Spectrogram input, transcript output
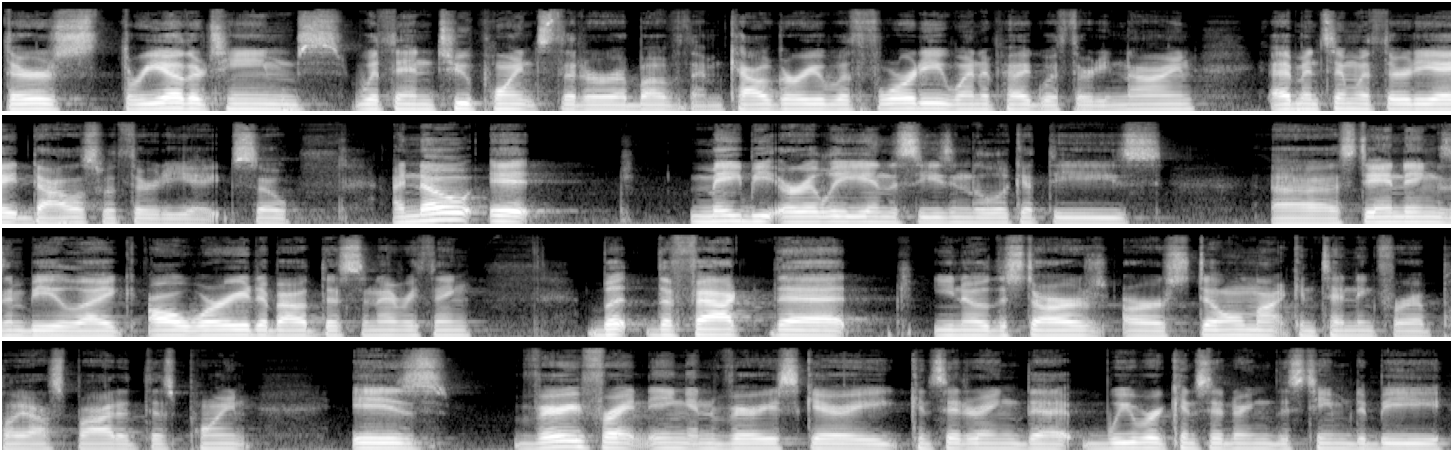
there's three other teams within two points that are above them: Calgary with 40, Winnipeg with 39, Edmonton with 38, Dallas with 38. So I know it may be early in the season to look at these uh, standings and be like all worried about this and everything. But the fact that, you know, the Stars are still not contending for a playoff spot at this point is very frightening and very scary considering that we were considering this team to be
